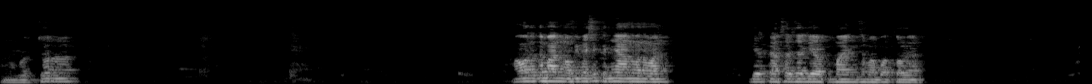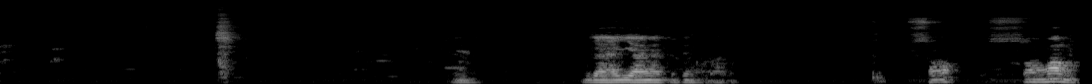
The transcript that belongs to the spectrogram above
bocor. Oh teman-teman, mobil masih kenyang teman-teman. Biarkan saja dia main sama botolnya. Gayanya tuh tengok baru sok songong.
